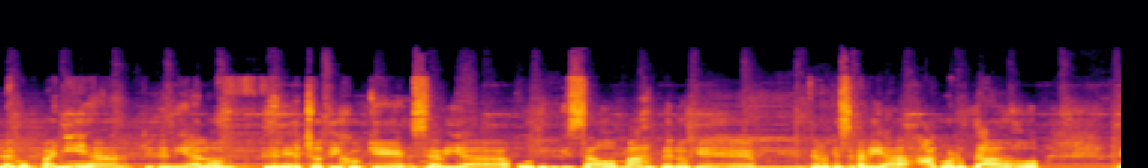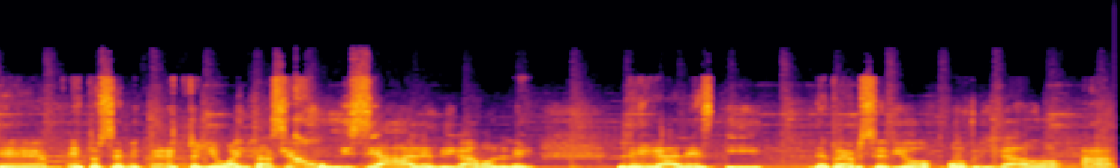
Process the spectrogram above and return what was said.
la compañía que tenía los derechos dijo que se había utilizado más de lo que, de lo que se había acordado. Eh, esto, se, esto llegó a instancias judiciales, digamos, legales, y The Verb se vio obligado a,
